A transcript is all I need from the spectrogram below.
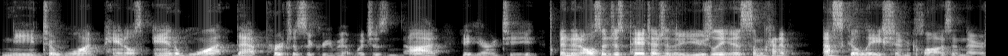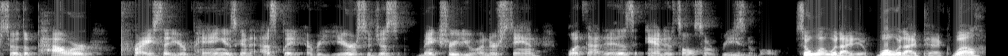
need to want panels and want that purchase agreement, which is not a guarantee. And then also just pay attention, there usually is some kind of escalation clause in there. So the power price that you're paying is going to escalate every year. So just make sure you understand what that is and it's also reasonable. So what would I do? What would I pick? Well,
